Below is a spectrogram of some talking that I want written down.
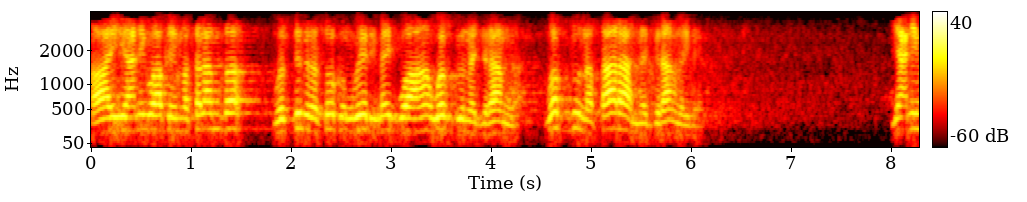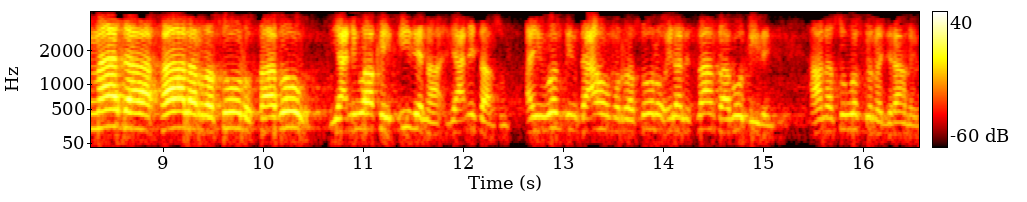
ay yani wa kay masalan rasuulka an weri may aha wafdu najran wafdu nasara najran layde yani maada qala rasul faabo yani wa diidena yani saasu. Ay wafdin dacahum rasul ila islam faabo diiden hanasu wafdu najran lay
